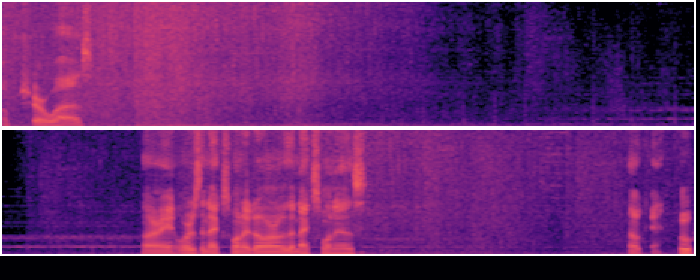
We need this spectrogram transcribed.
Oh, sure was. Alright, where's the next one? I don't know where the next one is. Okay. Ooh.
